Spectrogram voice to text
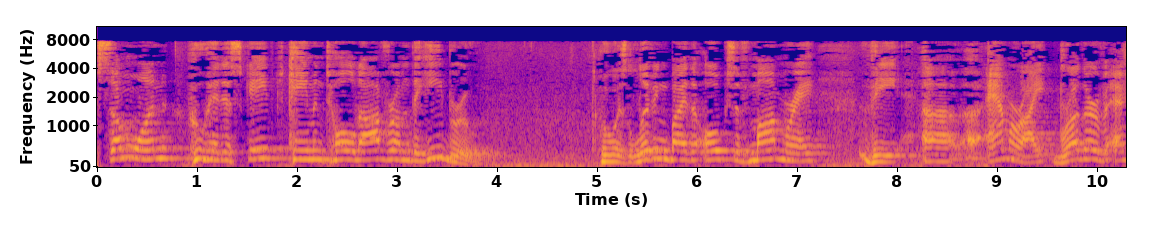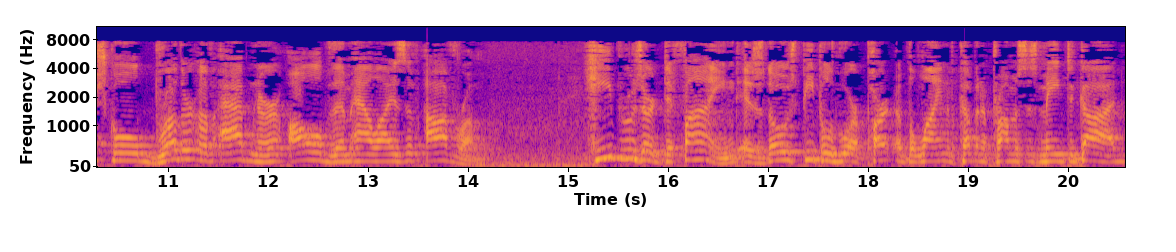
someone who had escaped came and told Avram the Hebrew, who was living by the oaks of Mamre, the uh, Amorite, brother of Eshcol, brother of Abner, all of them allies of Avram. Hebrews are defined as those people who are part of the line of covenant promises made to God,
